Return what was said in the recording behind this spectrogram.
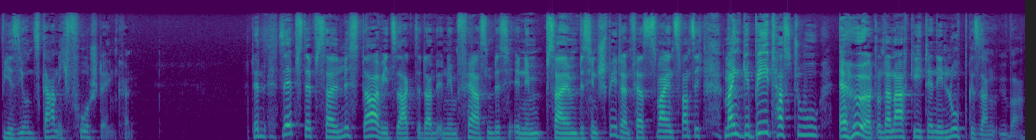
wie sie uns gar nicht vorstellen können. Denn selbst der Psalmist David sagte dann in dem Vers ein bisschen, in dem Psalm ein bisschen später, in Vers 22, mein Gebet hast du erhört und danach geht er in den Lobgesang über.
